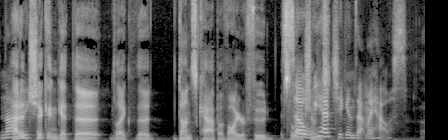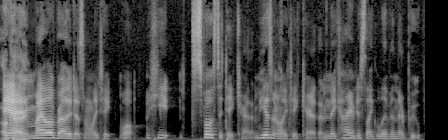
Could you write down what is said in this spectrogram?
not. How did chicken get the like the dunce cap of all your food fan. So we have chickens at my house, Okay. and my little brother doesn't really take. Well, he's supposed to take care of them. He doesn't really take care of them. They kind of just like live in their poop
